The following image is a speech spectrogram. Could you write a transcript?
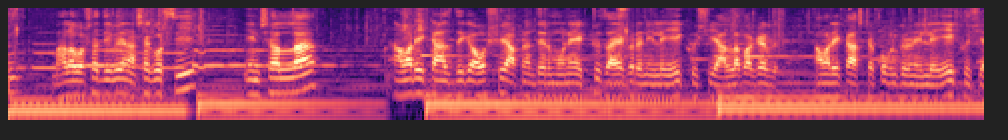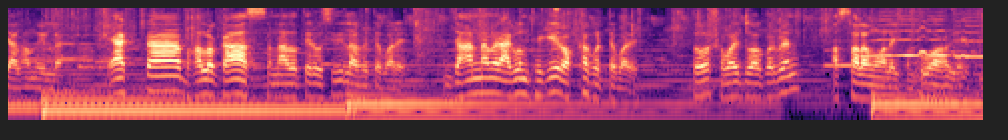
ভালোবাসা দিবেন আশা করছি ইনশাল্লাহ। আমার এই কাজ দেখে অবশ্যই আপনাদের মনে একটু জায়গা করে নিলে এই খুশি আল্লাহ পাকের আমার এই কাজটা কবুল করে নিলে এই খুশি, আলহামদুলিল্লাহ। একটা ভালো কাজ নাজাতের ওসিদিলা হতে পারে জাহান নামের আগুন থেকে রক্ষা করতে পারে। তো সবাই দোয়া করবেন। আসসালামু আলাইকুম। ওয়ালাইকুম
